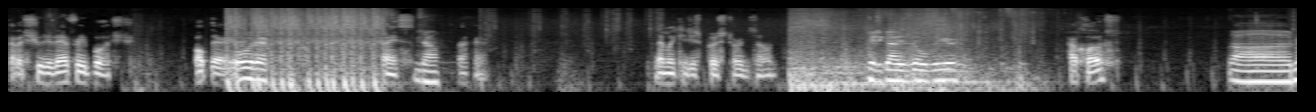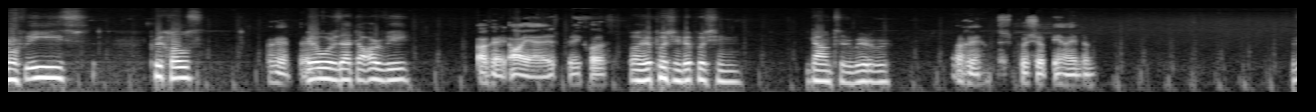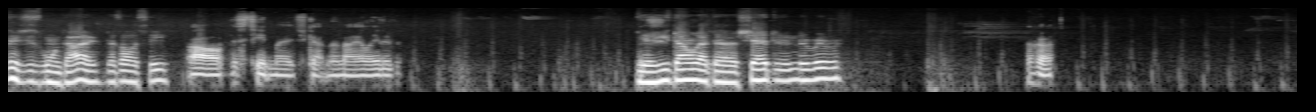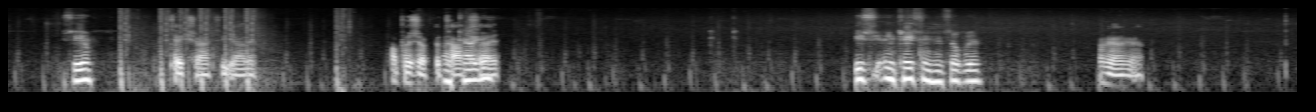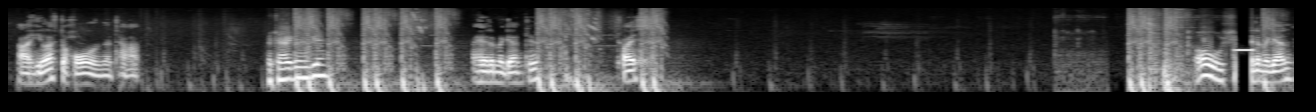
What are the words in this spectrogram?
Gotta shoot at every bush. Oh, there he is. Over there. Nice. Down. Okay. Then we can just push towards zone. There's guys over here. How close? Uh, northeast. Pretty close. Okay. They there. was at the RV. Okay. Oh yeah, it's pretty close. Oh, they're pushing. They're pushing down to the river. Okay, just push up behind him. I think it's just one guy. That's all I see. Oh, his teammate just gotten annihilated. Yeah, he's down at the shed in the river. Okay. You see him? Take shots. You got it. I'll push up the Uh, top tag him? side. He's encasing himself in. Okay. Okay. Uh, he left a hole in the top. Attack him again. I hit him again too. Twice. Oh shit! Hit him again.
